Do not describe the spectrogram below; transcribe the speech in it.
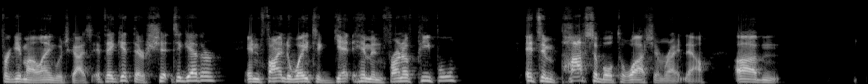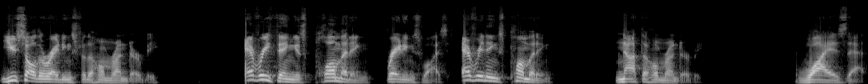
forgive my language, guys, if they get their shit together and find a way to get him in front of people, it's impossible to watch him right now. Um, you saw the ratings for the home run derby. Everything is plummeting ratings wise. Everything's plummeting, not the home run derby. Why is that?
